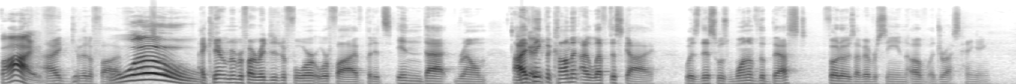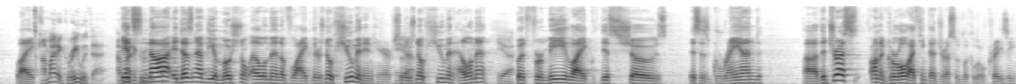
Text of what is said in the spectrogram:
Five. I give it a five. Whoa. I can't remember if I rated it a four or five, but it's in that realm. I think the comment I left this guy was this was one of the best photos I've ever seen of a dress hanging. Like I might agree with that. I it's not that. it doesn't have the emotional element of like there's no human in here so Yeah. there's no human element Yeah. but for me like this shows this is grand uh, the dress on a girl i think that dress would look a little crazy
